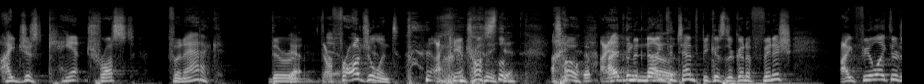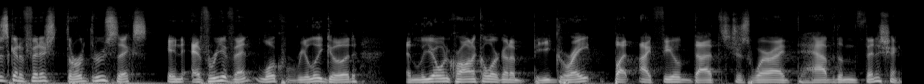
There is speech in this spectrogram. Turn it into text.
I just can't trust Fnatic. They're Yeah. they're fraudulent. I can't trust them. Yeah. So I, I have them in ninth though- and tenth because they're going to finish I feel like they're just going to finish third through six in every event, look really good, and Leo and Chronicle are going to be great. But I feel that's just where I have them finishing.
